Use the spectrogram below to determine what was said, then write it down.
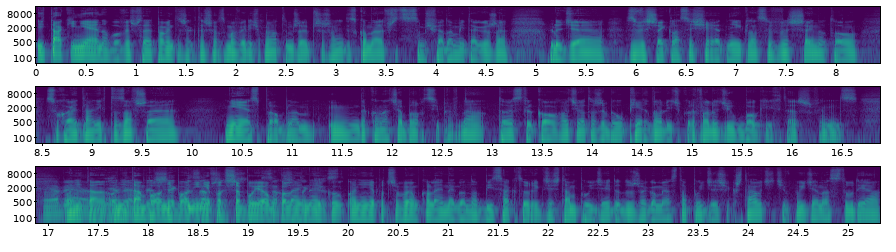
i tak i nie, no bo wiesz, pamiętasz jak też rozmawialiśmy o tym, że przecież oni doskonale wszyscy są świadomi tego, że ludzie z wyższej klasy średniej, klasy wyższej, no to słuchaj, dla nich to zawsze nie jest problem mm, dokonać aborcji, prawda? To jest tylko, chodzi o to, żeby upierdolić kurwa ludzi ubogich też, więc no ja wiem, oni tam, ja oni, tam wiesz, oni, oni nie potrzebują kolejnej, tak oni nie potrzebują kolejnego nobisa, który gdzieś tam pójdzie i do dużego miasta pójdzie się kształcić i pójdzie na studia,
